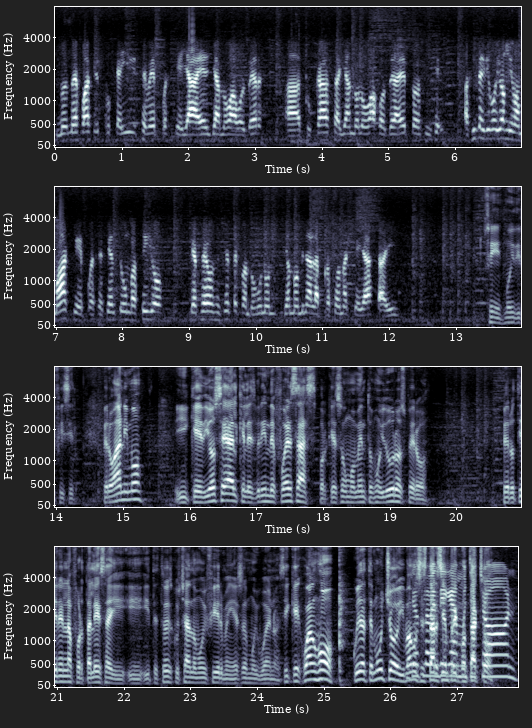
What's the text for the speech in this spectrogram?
no, no es fácil porque ahí se ve pues que ya él ya no va a volver a tu casa, ya no lo va a volver a él, así, así le digo yo a mi mamá que pues se siente un vacío, qué feo se siente cuando uno ya no mira a la persona que ya está ahí. Sí, es muy difícil. Pero ánimo y que Dios sea el que les brinde fuerzas, porque son momentos muy duros, pero, pero tienen la fortaleza y, y- y te estoy escuchando muy firme y eso es muy bueno. Así que Juanjo, cuídate mucho y vamos Dios a estar siempre en bendiga, contacto. muchachón.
